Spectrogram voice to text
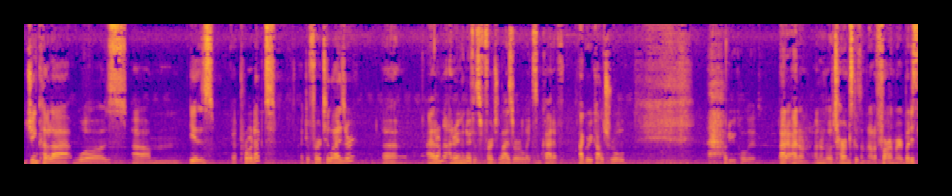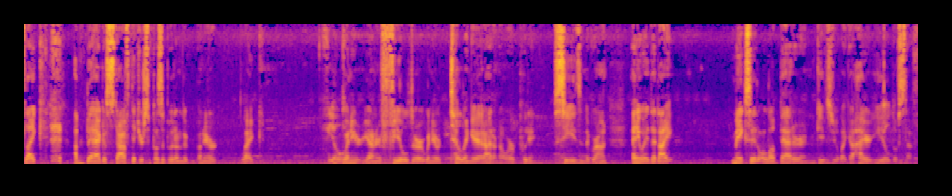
Jinkela was um, is a product like a fertilizer. Um, I don't know. I don't even know if it's fertilizer or like some kind of agricultural how do you call it? I, I don't know. I don't know the terms because I'm not a farmer, but it's like a bag of stuff that you're supposed to put on the on your like field when you're, you're on your field or when you're tilling it. I don't know, or putting seeds in the ground. Anyway, that I makes it a lot better and gives you like a higher yield of stuff.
